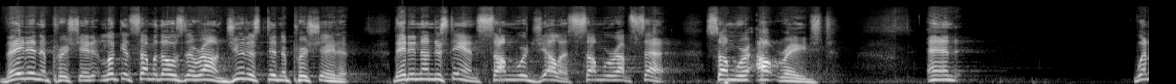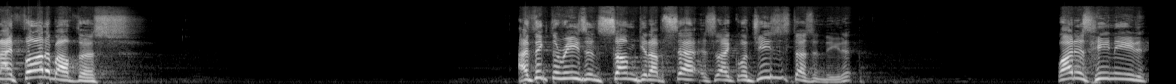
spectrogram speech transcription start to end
They didn't appreciate it. Look at some of those around. Judas didn't appreciate it. They didn't understand. Some were jealous, some were upset, some were outraged. And when I thought about this, I think the reason some get upset is like, well, Jesus doesn't need it. Why does he need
